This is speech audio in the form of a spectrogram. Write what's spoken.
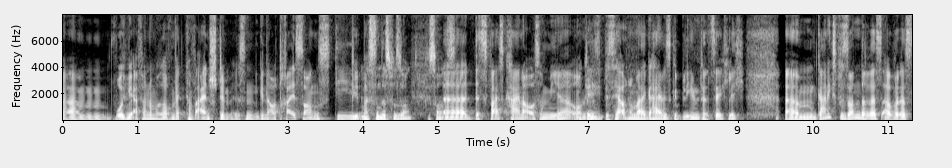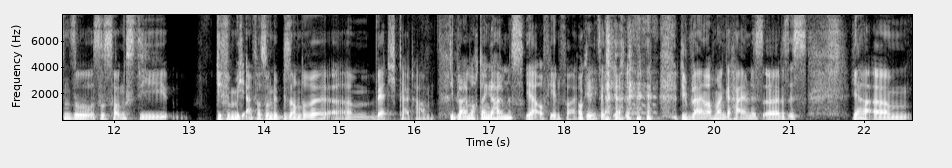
ähm, wo ich mich einfach nochmal so auf den Wettkampf einstimme. Es sind genau drei Songs, die. Wie, was sind das für Songs? Äh, das weiß keiner außer mir und okay. das ist bisher auch nochmal ein Geheimnis geblieben tatsächlich. Ähm, gar nichts Besonderes, aber das sind so, so Songs, die die für mich einfach so eine besondere ähm, Wertigkeit haben. Die bleiben auch dein Geheimnis? Ja, auf jeden Fall. Okay. Tatsächlich. die bleiben auch mein Geheimnis. Äh, das ist, ja, ähm,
